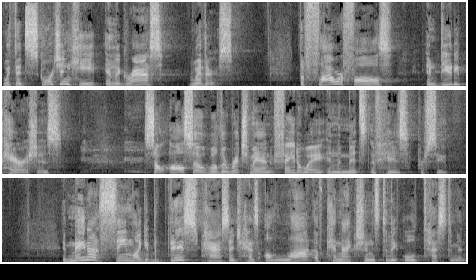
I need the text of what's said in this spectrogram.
with its scorching heat, and the grass withers. The flower falls, and beauty perishes, so also will the rich man fade away in the midst of his pursuit. It may not seem like it, but this passage has a lot of connections to the Old Testament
